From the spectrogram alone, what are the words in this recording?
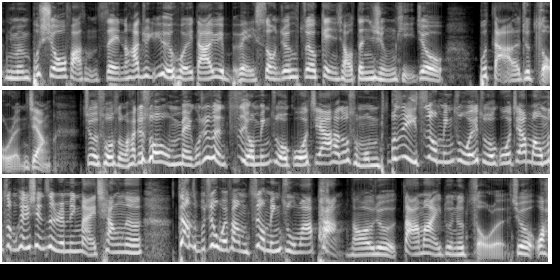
你们不修法什么之类，然后他就越回答越北宋，就最后更小灯熊体就不打了就走人这样。就说什么，他就说我们美国就是很自由民主的国家。他说什么，我们不是以自由民主为主的国家吗？我们怎么可以限制人民买枪呢？这样子不就违反我们自由民主吗？砰！然后就大骂一顿就走了。就哇，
